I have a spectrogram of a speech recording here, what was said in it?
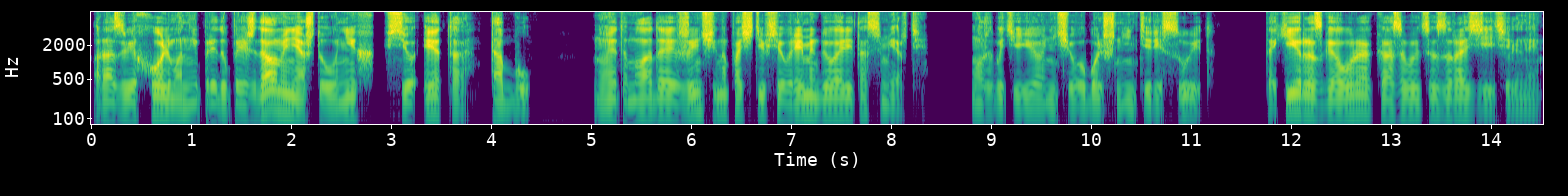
«Разве Хольман не предупреждал меня, что у них все это табу? Но эта молодая женщина почти все время говорит о смерти. Может быть, ее ничего больше не интересует? Такие разговоры оказываются заразительны.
